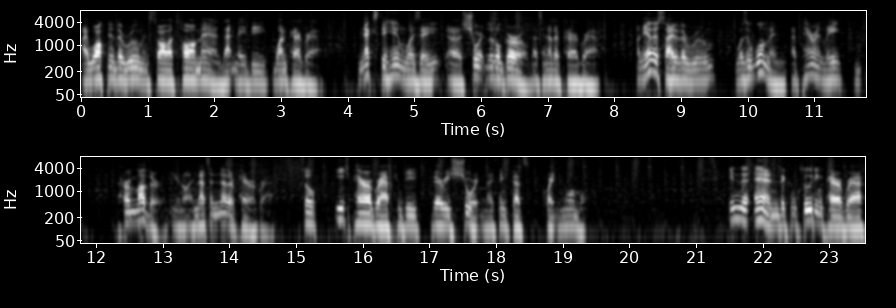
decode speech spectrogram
I walked into the room and saw a tall man. That may be one paragraph. Next to him was a, a short little girl. That's another paragraph. On the other side of the room was a woman, apparently her mother, you know, and that's another paragraph. So each paragraph can be very short, and I think that's quite normal. In the end, the concluding paragraph,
